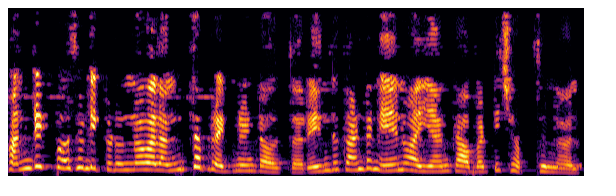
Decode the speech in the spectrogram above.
హండ్రెడ్ పర్సెంట్ ఇక్కడ ఉన్న వాళ్ళంతా ప్రెగ్నెంట్ అవుతారు. ఎందుకంటే నేను అయ్యాను కాబట్టి చెప్తున్నాను.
